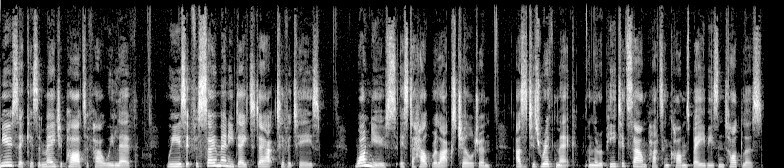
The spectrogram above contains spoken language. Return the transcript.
Music is a major part of how we live. We use it for so many day to day activities. One use is to help relax children, as it is rhythmic and the repeated sound pattern calms babies and toddlers.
